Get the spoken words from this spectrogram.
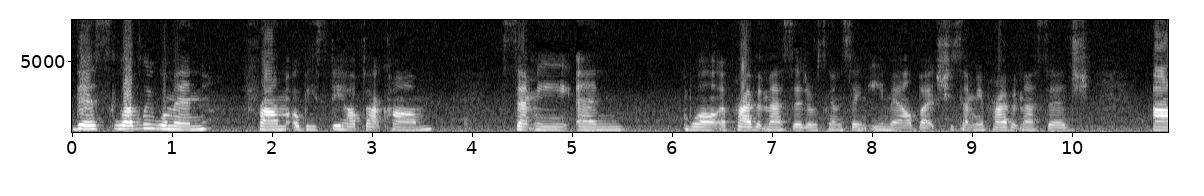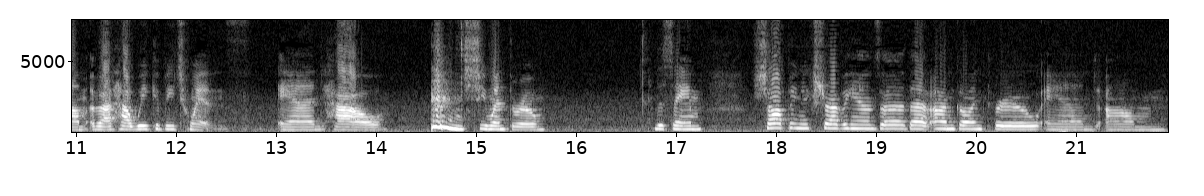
This lovely woman from obesityhelp.com sent me and well a private message. I was going to say an email but she sent me a private message um, about how we could be twins and how she went through the same shopping extravaganza that I'm going through and um,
